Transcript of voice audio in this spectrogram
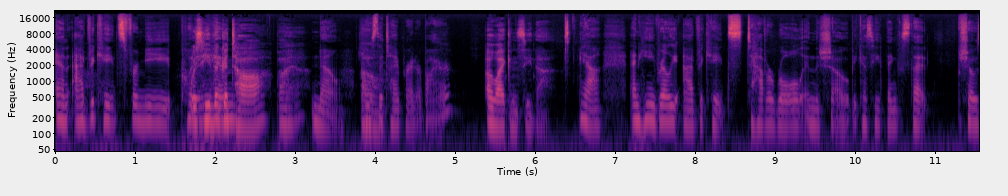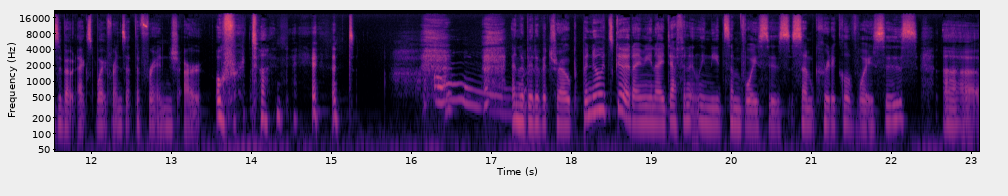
and advocates for me putting Was he the him- guitar buyer? No, he's Oh. the typewriter buyer. Oh, I can see that. Yeah, and he really advocates to have a role in the show because he thinks that shows about ex-boyfriends at the fringe are overdone and oh. And a bit of a trope. But no, it's good. I mean, I definitely need some voices, some critical voices uh,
